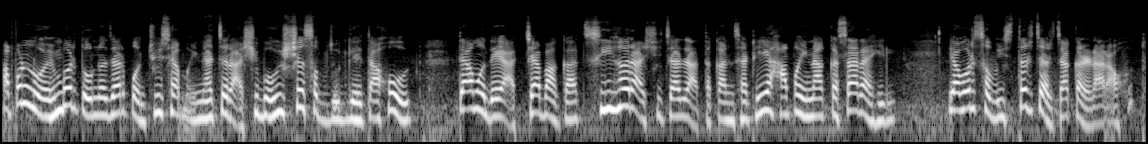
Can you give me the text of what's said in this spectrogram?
आपण नोव्हेंबर दोन हजार पंचवीस या महिन्याचं राशी भविष्य समजून घेत आहोत. त्यामध्ये आजच्या भागात सिंह राशीच्या जातकांसाठी हा महिना कसा राहील यावर सविस्तर चर्चा करणार आहोत.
